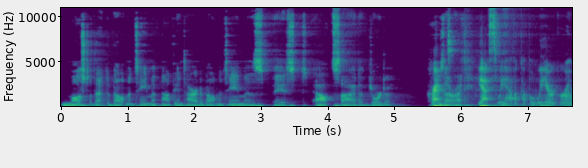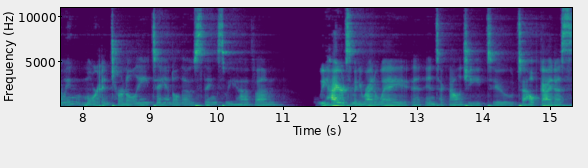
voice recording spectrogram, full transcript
most of that development team, if not the entire development team, is based outside of Georgia? Correct. Is that right? Yes, we have a couple. We are growing more internally to handle those things. We have um, we hired somebody right away in- technology to to help guide us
